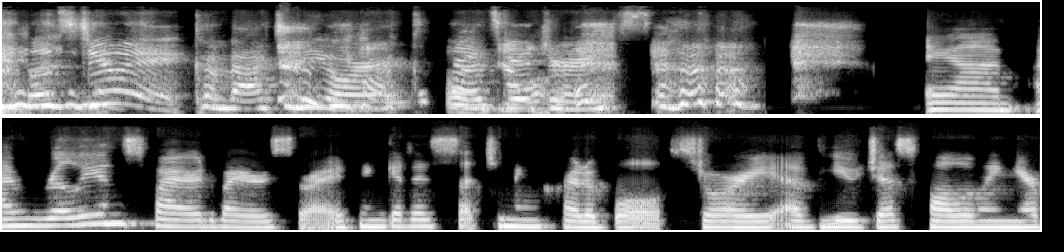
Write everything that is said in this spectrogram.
Let's do it. Come back to New York. Yeah, Let's get drinks. And I'm really inspired by your story. I think it is such an incredible story of you just following your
